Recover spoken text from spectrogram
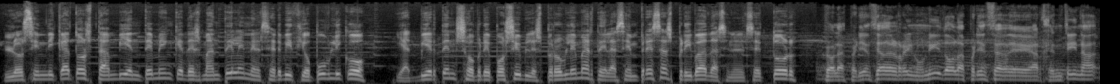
Los sindicatos también temen que desmantelen el servicio público y advierten sobre posibles problemas de las empresas privadas en el sector. Pero la experiencia del Reino Unido, la experiencia de Argentina,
